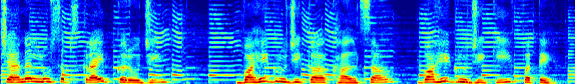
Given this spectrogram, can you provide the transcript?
ਚੈਨਲ ਨੂੰ ਸਬਸਕ੍ਰਾਈਬ ਕਰੋ ਜੀ। ਵਾਹਿਗੁਰੂ ਜੀ ਕਾ ਖਾਲਸਾ, ਵਾਹਿਗੁਰੂ ਜੀ ਕੀ ਫਤਿਹ।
